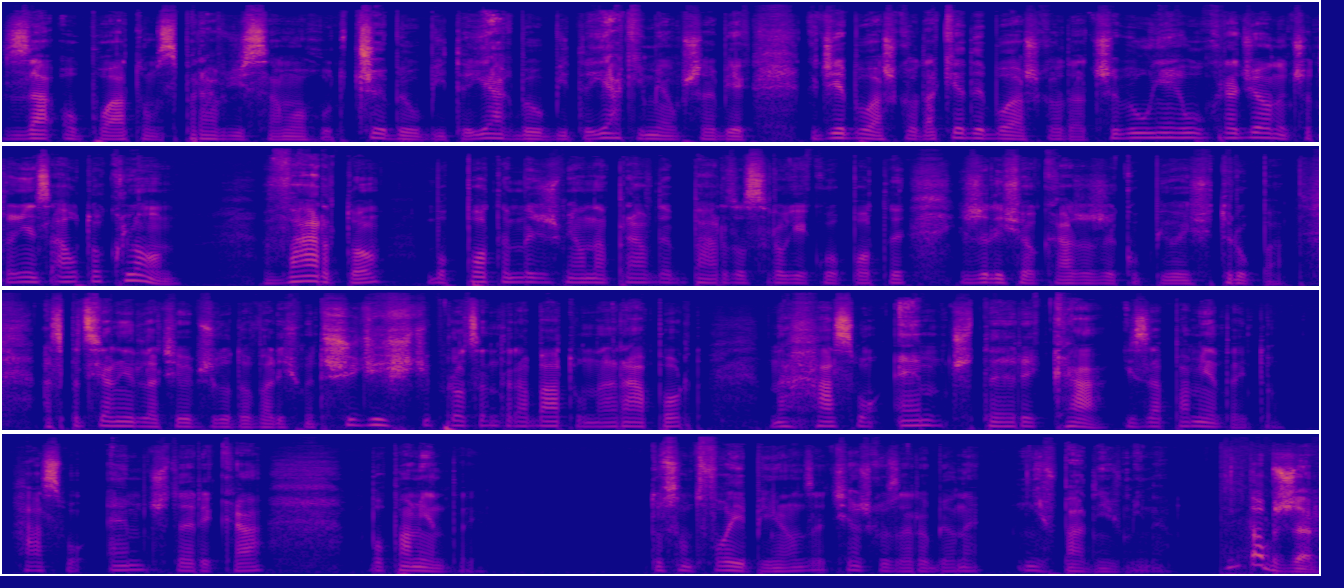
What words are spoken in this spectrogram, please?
Za opłatą sprawdzić samochód, czy był bity, jak był bity, jaki miał przebieg, gdzie była szkoda, kiedy była szkoda, czy był nie ukradziony, czy to nie jest auto klon. Warto, bo potem będziesz miał naprawdę bardzo srogie kłopoty, jeżeli się okaże, że kupiłeś trupa. A specjalnie dla Ciebie przygotowaliśmy 30% rabatu na raport na hasło M4K. I zapamiętaj to, hasło M4K, bo pamiętaj, to są Twoje pieniądze, ciężko zarobione, nie wpadnij w minę. Dobrze.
